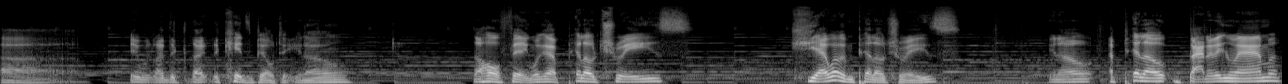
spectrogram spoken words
Uh, it was like the like the kids built it, you know. The whole thing. We're gonna pillow trees. Yeah, we're having pillow trees. You know, a pillow battering ram.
